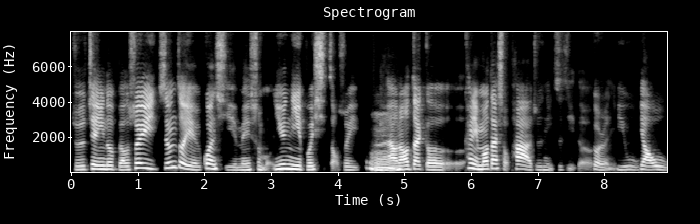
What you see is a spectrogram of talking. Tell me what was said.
就是建议都不要，所以真的也惯洗也没什么，因为你也不会洗澡，所以嗯，然后带个看你有没有带手帕，就是你自己的个人衣物、药物，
